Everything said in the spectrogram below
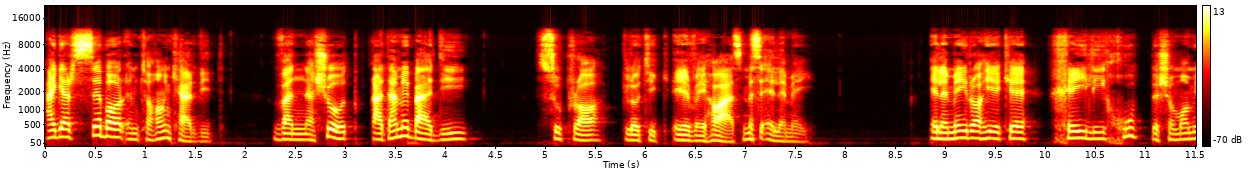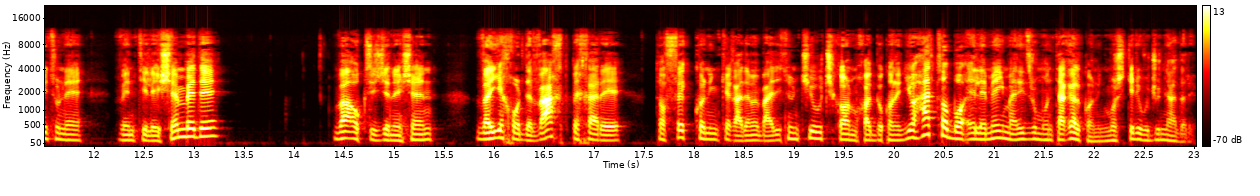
اگر سه بار امتحان کردید و نشد قدم بعدی supraglottic airway ها هست مثل LMA LMA راهیه که خیلی خوب به شما می‌تونه ventilation بده و oxygenation و یه خورده وقت بخره تا فکر کنین که قدم بعدیتون چی و چیکار می‌خواید بکنید یا حتی با LMA مریض رو منتقل کنید مشکلی وجود نداره.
